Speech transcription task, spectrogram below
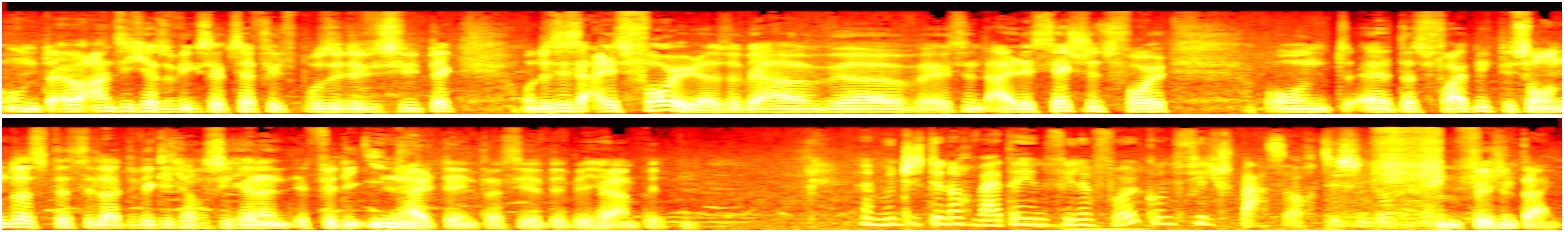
und uh, an sich, also wie gesagt, sehr viel positives Feedback und es ist alles voll. Also wir, haben, wir es sind alle Sessions voll und das freut mich besonders, dass die Leute wirklich auch sich für die Inhalte interessieren, die wir hier anbieten. Dann wünsche ich dir noch weiterhin viel Erfolg und viel Spaß auch zwischendurch. Vielen Dank.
